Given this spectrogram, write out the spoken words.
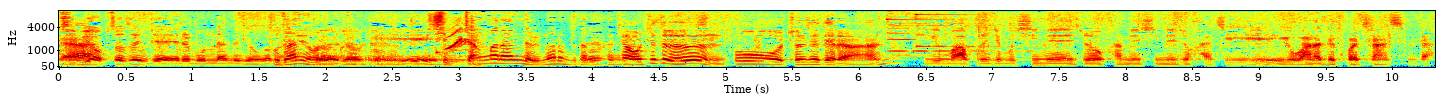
집이 없어서 이제 애를 못 낳는 경우가 부담이 오는 저기. 거예요. 집장만 하는데 얼마나 부담 커요. 자, 어쨌든, 뭐, 전세 대란, 이게 뭐, 앞으로 이제 뭐, 심해져 가면 심해져 가지, 이게 완화될 것 같지는 않습니다.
